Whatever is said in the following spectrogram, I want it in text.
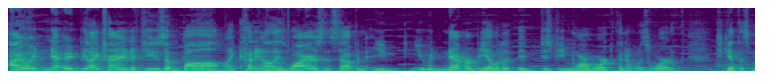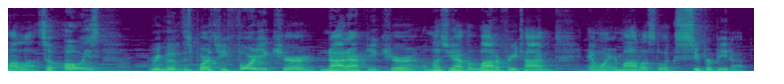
I would. Ne- it would be like trying to defuse a bomb, like cutting all these wires and stuff, and you you would never be able to. It'd just be more work than it was worth to get this model out. So always remove the supports before you cure, not after you cure, unless you have a lot of free time and want your models to look super beat up.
